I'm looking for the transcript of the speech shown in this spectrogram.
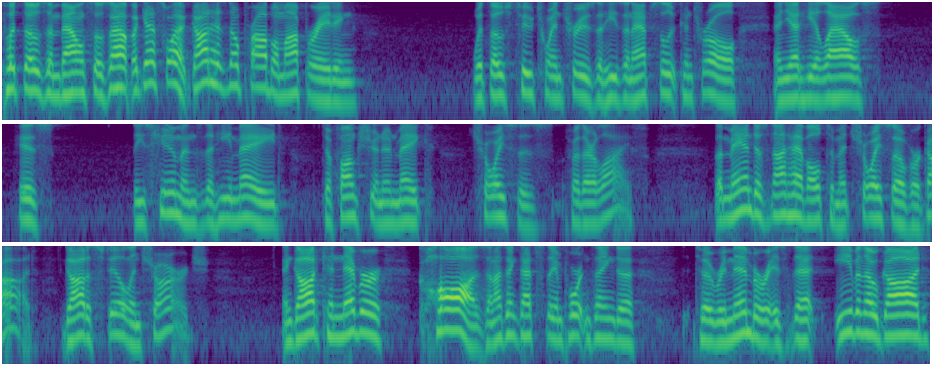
put those and balance those out, but guess what? God has no problem operating with those two twin truths that He's in absolute control, and yet He allows His these humans that he made to function and make choices for their life. But man does not have ultimate choice over God. God is still in charge. And God can never cause, and I think that's the important thing to, to remember, is that even though God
